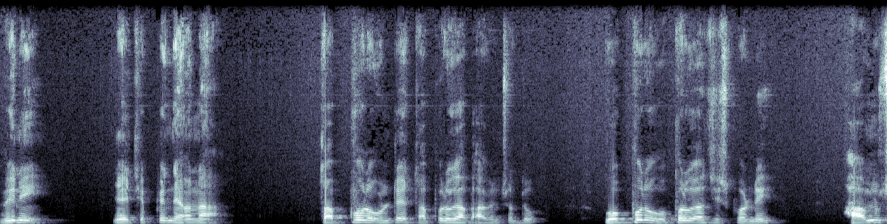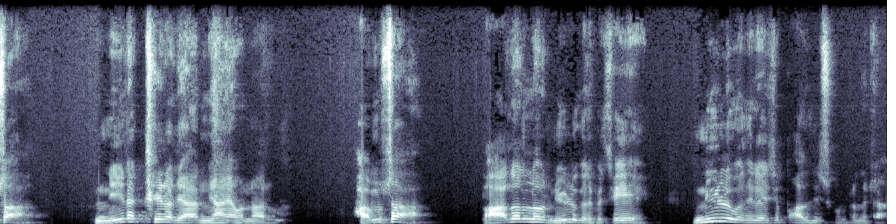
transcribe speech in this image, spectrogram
విని నేను చెప్పింది ఏమన్నా తప్పులు ఉంటే తప్పులుగా భావించొద్దు. ఒప్పులు ఒప్పులుగా తీసుకోండి. హంస నీలక్షీర న్యాయం అన్నారు. హంస పాలల్లో నీళ్ళు కలిపితే నీళ్ళు వదిలేసి పాలు తీసుకుంటుందట.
